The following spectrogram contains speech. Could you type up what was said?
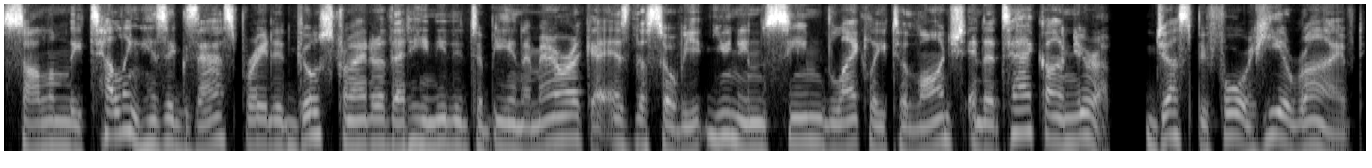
solemnly telling his exasperated ghostwriter that he needed to be in America as the Soviet Union seemed likely to launch an attack on Europe. Just before he arrived,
